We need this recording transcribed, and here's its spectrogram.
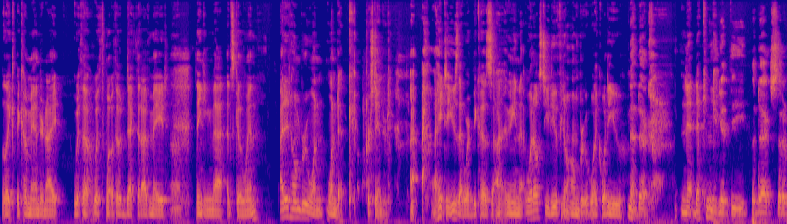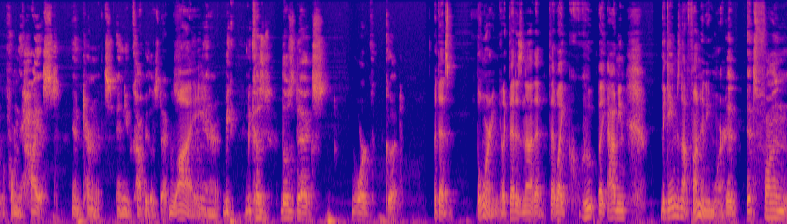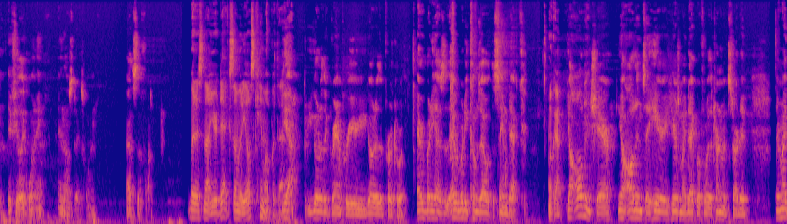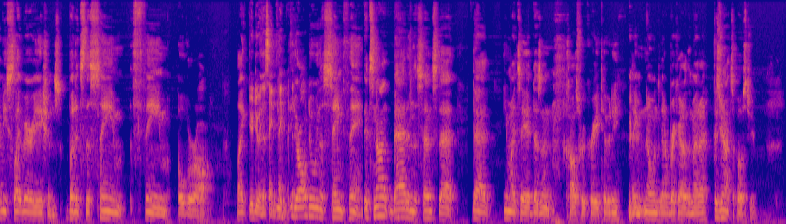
like a commander night with a with with a deck that I've made, Uh. thinking that it's gonna win. I did homebrew one one deck for standard. I, I hate to use that word because I, I mean, what else do you do if you don't homebrew? Like, what do you Net deck. net decking? You get the, the decks that have performed the highest in tournaments, and you copy those decks. from the Why? internet. Be- because those decks work good. But that's boring. Like that is not that that like who like I mean, the game's not fun anymore. It It's fun if you like winning, and those decks win. That's the fun. But it's not your deck. Somebody else came up with that. Yeah, you go to the Grand Prix or you go to the Pro Tour. Everybody has everybody comes out with the same deck. Okay. Y'all all didn't share. Y'all all didn't say, "Here, here's my deck" before the tournament started. There might be slight variations, but it's the same theme overall. Like You're doing the same thing it. you're all doing the same thing. It's not bad in the sense that that you might say it doesn't cause for creativity. Like Mm-hmm. no one's gonna break out of the meta because you're not supposed to.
